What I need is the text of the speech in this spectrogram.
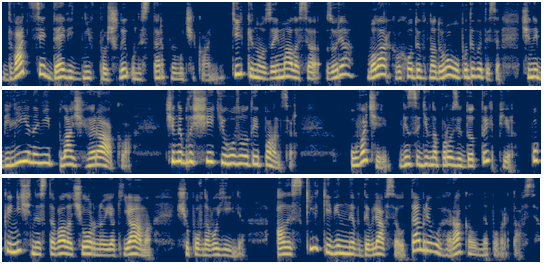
Двадцять дев'ять днів пройшли у нестерпному чеканні. Тільки но займалася зоря, Моларх виходив на дорогу подивитися, чи не біліє на ній плащ Геракла, чи не блищить його золотий панцир. Увечері він сидів на порозі до тих пір, поки ніч не ставала чорною, як яма, що повна вугілля. Але скільки він не вдивлявся у темряву, Геракл не повертався.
